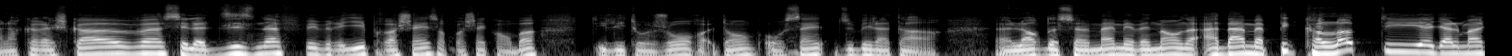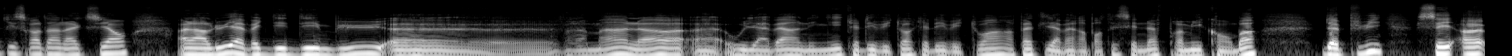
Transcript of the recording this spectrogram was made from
Alors, Koreshkov, c'est le 19 février prochain, son prochain combat. Il est toujours donc au sein du Bellator. Euh, lors de ce même événement, on a Adam Piccolotti également qui sera en action. Alors, lui, avec des débuts euh, vraiment là, euh, où il avait enligné que des victoires, que des victoires. En fait, il avait remporté ses neuf premiers combats. Depuis, c'est un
